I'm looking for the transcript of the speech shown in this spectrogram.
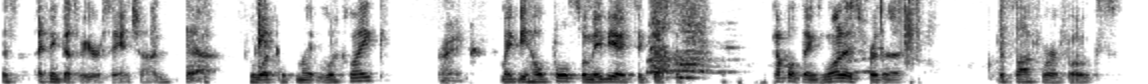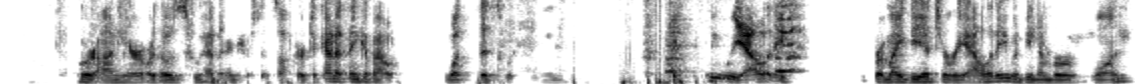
This, I think that's what you were saying, Sean Yeah, what this might look like right. might be helpful. So maybe I suggested a couple of things. One is for the the software folks who are on here or those who have an interest in software to kind of think about what this would mean in reality. From idea to reality would be number one.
